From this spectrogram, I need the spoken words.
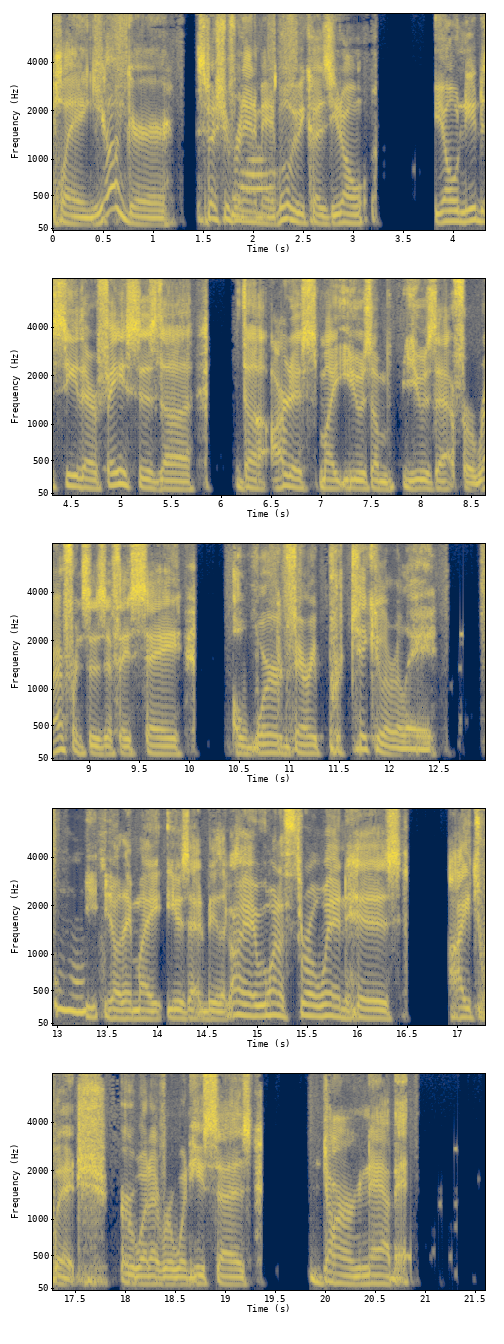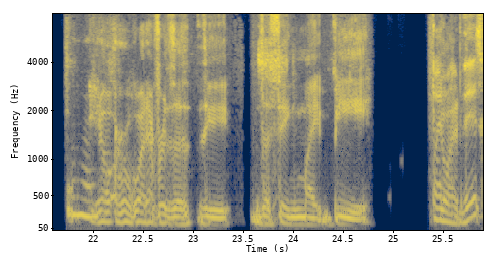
playing younger, especially for an animated movie, because you don't you don't need to see their faces. The the artists might use them use that for references if they say a word very particularly. Mhm. You, you know, they might use that and be like, "Oh, yeah, we want to throw in his eye twitch or whatever when he says." Darn nabbit, you know, or whatever the the the thing might be. Go But ahead. this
